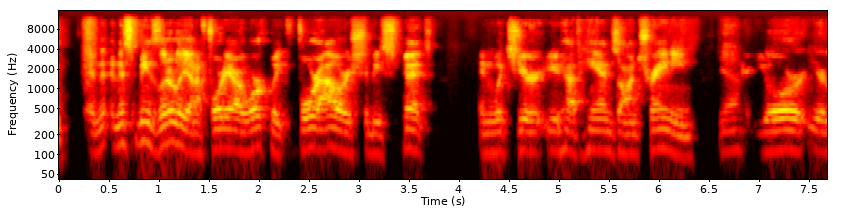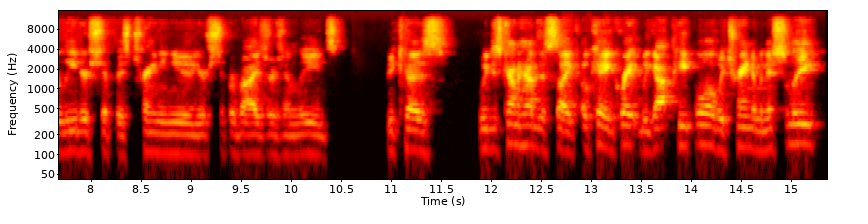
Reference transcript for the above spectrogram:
and, and this means literally on a 40 hour work week, four hours should be spent in which you're, you have hands on training. Yeah. Your, your leadership is training you, your supervisors and leads, because we just kind of have this like, okay, great, we got people, we trained them initially,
